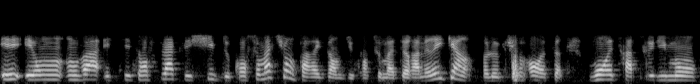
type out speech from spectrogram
Et, et on, on va, et c'est en cela que les chiffres de consommation, par exemple, du consommateur américain, en l'occurrence, vont être absolument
